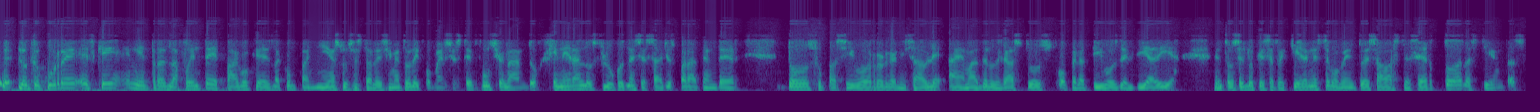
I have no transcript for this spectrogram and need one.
Eh, lo que ocurre es que mientras la fuente de pago, que es la compañía, sus establecimientos de comercio, estén funcionando, generan los flujos necesarios para atender todo su pasivo reorganizable, además de los gastos operativos del día a día. Entonces, lo que se requiere en este momento es abastecer todas las tiendas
